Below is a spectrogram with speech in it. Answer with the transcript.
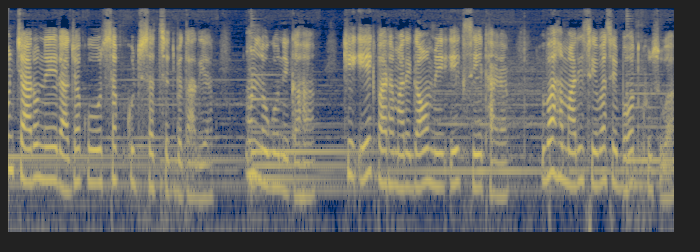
उन चारों ने राजा को सब कुछ सच सच बता दिया। उन लोगों ने कहा कि एक बार हमारे गाँव में एक सेठ आया। वह हमारी सेवा से बहुत खुश हुआ।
